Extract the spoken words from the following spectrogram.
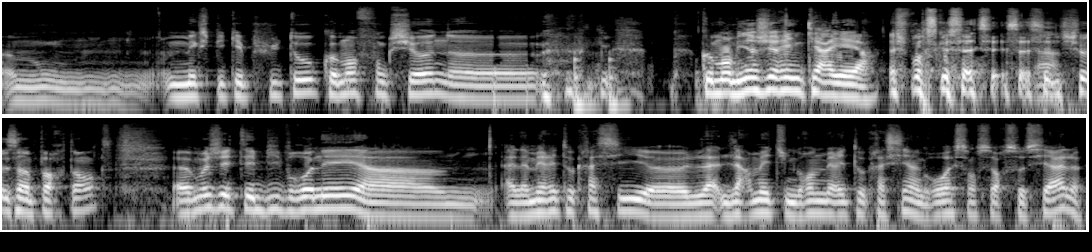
euh, m'expliquer plutôt comment fonctionne euh, comment bien gérer une carrière. Je pense que ça, c'est, ça, c'est une ah. chose importante. Euh, moi, j'ai été biberonné à, à la méritocratie. Euh, l'armée est une grande méritocratie, un gros ascenseur social.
